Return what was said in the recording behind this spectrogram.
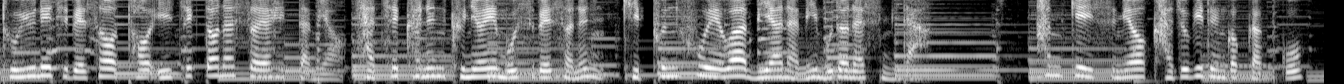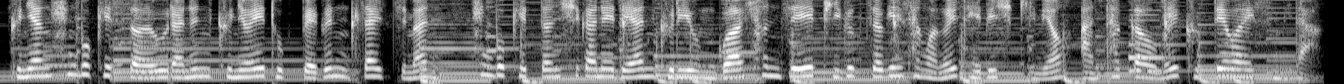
도윤의 집에서 더 일찍 떠났어야 했다며 자책하는 그녀의 모습에서는 깊은 후회와 미안함이 묻어났습니다. 함께 있으며 가족이 된 것 같고 그냥 행복했어요 라는 그녀의 독백은 짧지만 행복했던 시간에 대한 그리움과 현재의 비극적인 상황을 대비시키며 안타까움을 극대화했습니다.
